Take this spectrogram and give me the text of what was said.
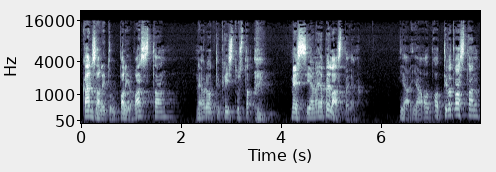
Kansa oli tullut paljon vastaan, ne odotti Kristusta messiana ja pelastajana. Ja, ja ottivat vastaan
